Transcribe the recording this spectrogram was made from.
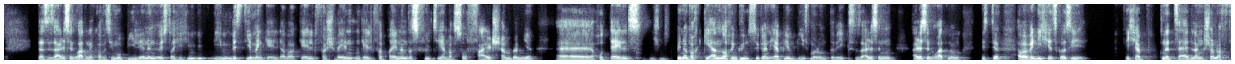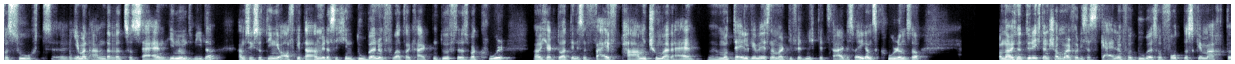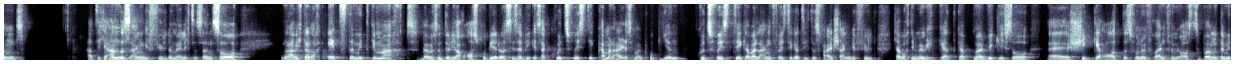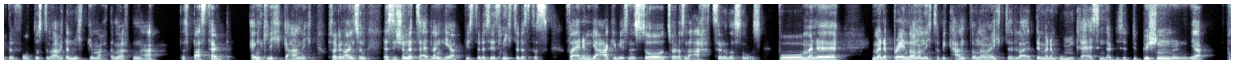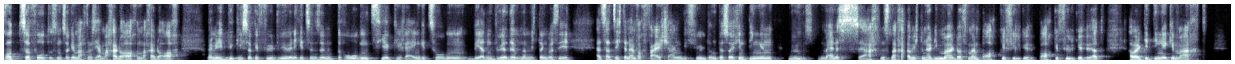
Das ist alles in Ordnung. Ich kaufe jetzt Immobilien in Österreich, ich, investiere mein Geld, aber Geld verschwenden, Geld verbrennen, das fühlt sich einfach so falsch an bei mir. Äh, Hotels, ich, ich, bin einfach gern noch in günstigeren Airbnbs mal unterwegs. Das ist alles in, alles in Ordnung, wisst ihr? Aber wenn ich jetzt quasi, ich habe eine Zeit lang schon auch versucht, äh, jemand anderer zu sein, hin und wieder, haben sich so Dinge aufgetan, wie dass ich in Dubai einen Vortrag halten durfte, das war cool. Dann habe ich halt dort in diesem Five Palm Chumerei, Motel gewesen, haben halt die für mich bezahlt, das war eh ganz cool und so. Und dann habe ich natürlich dann schon mal vor dieser Skyline von Dubai so Fotos gemacht und hat sich anders angefühlt, um ehrlich zu sein. So, dann habe ich dann auch Ads damit gemacht, weil man es natürlich auch ausprobiert. Aber es ist ja, wie gesagt, kurzfristig kann man alles mal probieren. Kurzfristig, aber langfristig hat sich das falsch angefühlt. Ich habe auch die Möglichkeit gehabt, mal wirklich so äh, schicke Autos von einem Freund von mir auszubauen und damit dann Fotos, dann habe ich dann nicht gemacht. Da habe ich gedacht, na, das passt halt eigentlich gar nicht. Das war genau so, das ist schon eine Zeit lang her. Wisst ihr, das ist jetzt nicht so, dass das vor einem Jahr gewesen ist, so 2018 oder sowas, wo meine, meine Brand auch noch nicht so bekannt. Und dann haben echt Leute in meinem Umkreis sind halt diese typischen, ja, Protzer-Fotos und so gemacht und ja, mach halt auch, mach halt auch. Und habe ich wirklich so gefühlt, wie wenn ich jetzt in so einen Drogenzirkel reingezogen werden würde und dann mich dann quasi, es hat sich dann einfach falsch angefühlt. Und bei solchen Dingen, meines Erachtens nach, habe ich dann halt immer halt auf mein Bauchgefühl, Bauchgefühl gehört, aber halt die Dinge gemacht,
